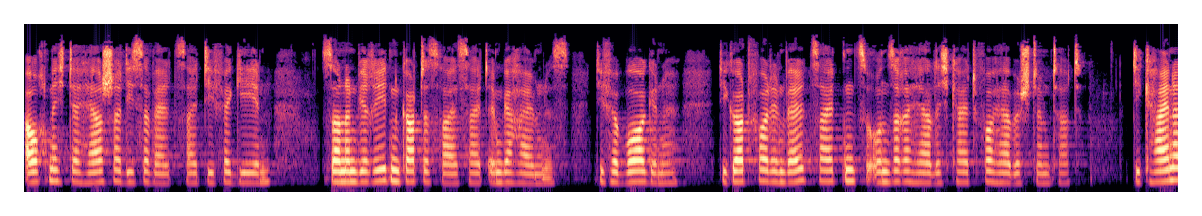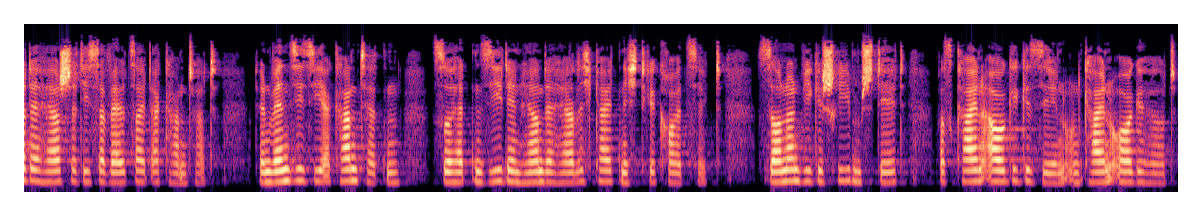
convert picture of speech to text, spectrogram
auch nicht der Herrscher dieser Weltzeit, die vergehen, sondern wir reden Gottes Weisheit im Geheimnis, die verborgene, die Gott vor den Weltzeiten zu unserer Herrlichkeit vorherbestimmt hat, die keiner der Herrscher dieser Weltzeit erkannt hat, denn wenn sie sie erkannt hätten, so hätten sie den Herrn der Herrlichkeit nicht gekreuzigt, sondern wie geschrieben steht, was kein Auge gesehen und kein Ohr gehört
